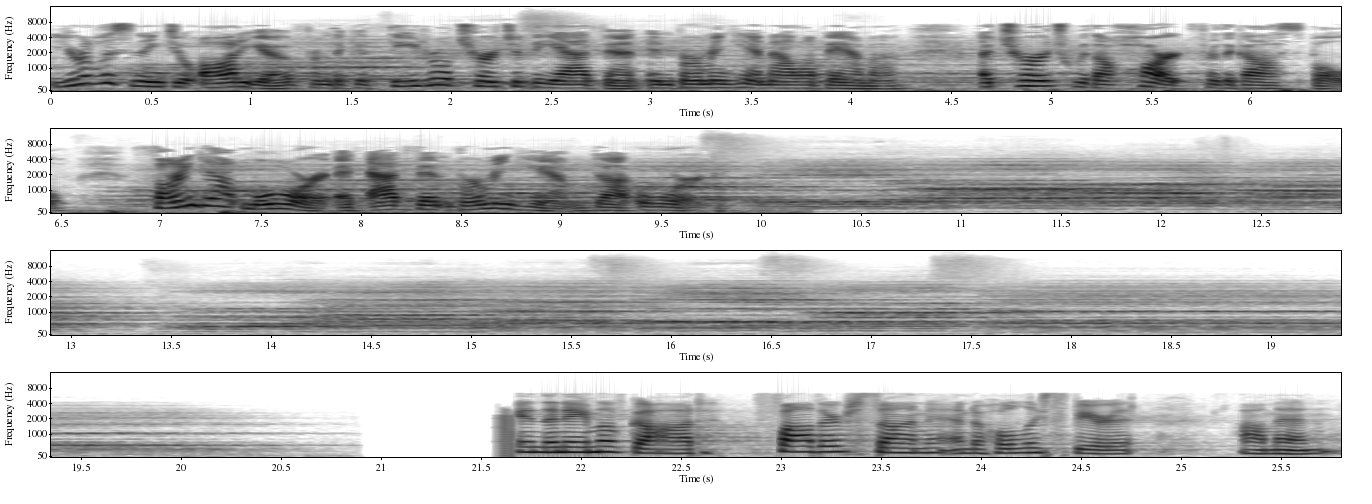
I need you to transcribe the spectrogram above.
You're listening to audio from the Cathedral Church of the Advent in Birmingham, Alabama, a church with a heart for the gospel. Find out more at adventbirmingham.org. In the name of God, Father, Son, and Holy Spirit. Amen.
